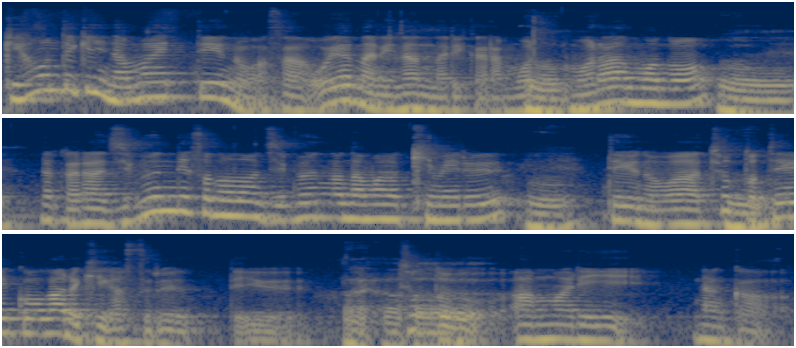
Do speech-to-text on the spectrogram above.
基本的に名前っていうのはさ親なり何なりからも,、うんもらうものうん。だから自分でその自分の名前を決めるうん。っていうのはちょっと抵抗がある気がするっていう。ちょっとあんまりなんか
